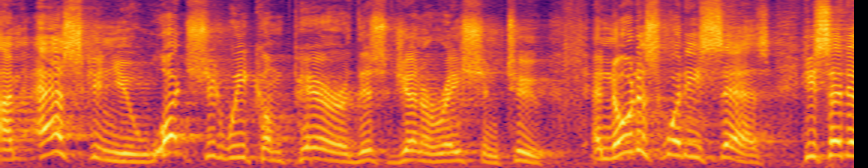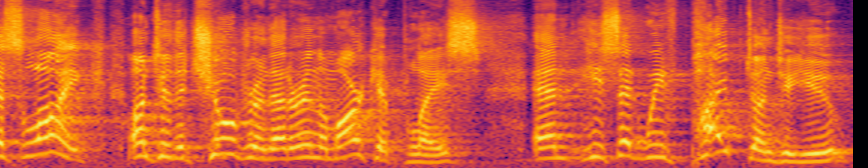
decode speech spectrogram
I'm asking you, what should we compare this generation to? And notice what he says. He said, It's like unto the children that are in the marketplace. And he said, We've piped unto you,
